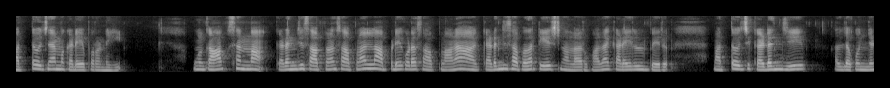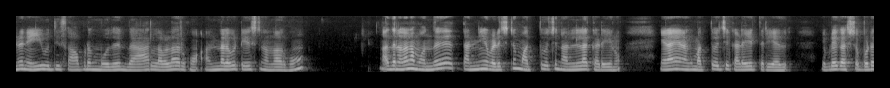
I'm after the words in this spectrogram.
மற்ற வச்சு தான் நம்ம கடைய போகிறோம் இன்றைக்கி உங்களுக்கு ஆப்ஷன் தான். கடைஞ்சி சாப்பிட்டாலும் சாப்பிட்லாம் இல்லை அப்படியே கூட சாப்பிட்லாம். ஆனால் கடைஞ்சி சாப்பிட்டா தான் டேஸ்ட் நல்லாயிருக்கும் அதான் கடையிலும் பேர். மற்ற வச்சு கடைஞ்சி அதில் கொஞ்சோண்டு நெய் ஊற்றி சாப்பிடும்போது வேறு லெவலாக இருக்கும். அந்தளவுக்கு டேஸ்ட் நல்லாயிருக்கும் அதனால் நம்ம வந்து தண்ணியை வடிச்சிட்டு மத்து வச்சு நல்லா கடையணும். ஏன்னா எனக்கு மத்து வச்சு கடைய தெரியாது. எப்படியே கஷ்டப்பட்டு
